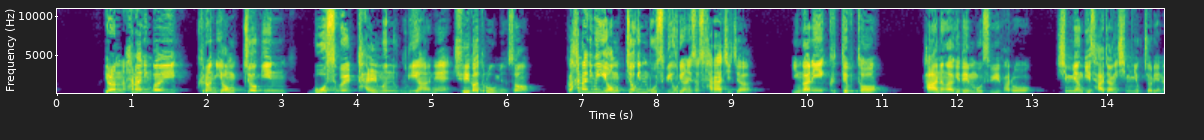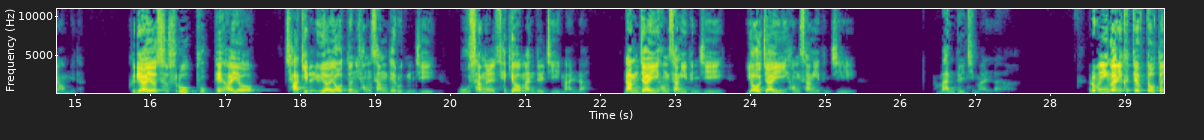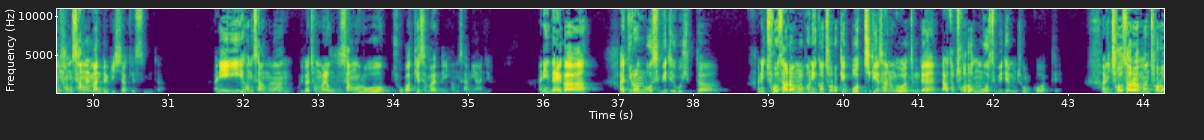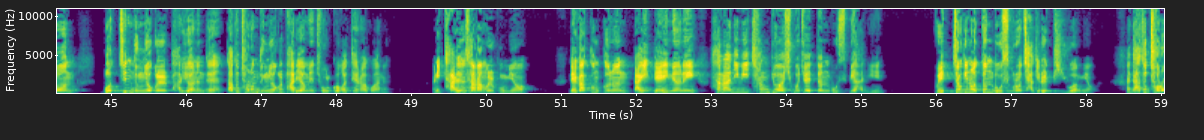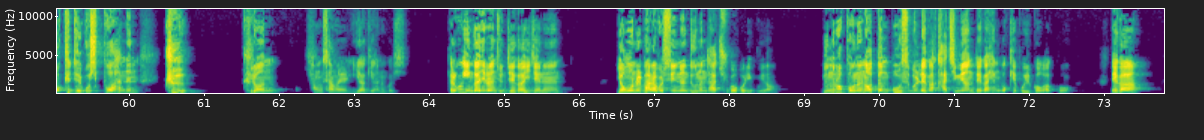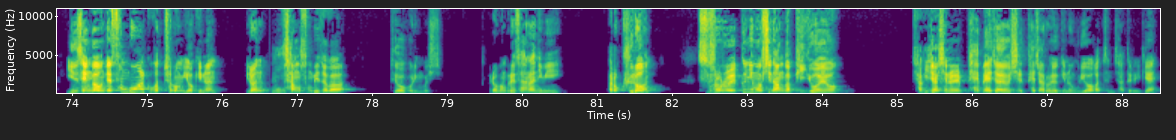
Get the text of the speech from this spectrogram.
이런 하나님과의 그런 영적인 모습을 닮은 우리 안에 죄가 들어오면서 그 하나님의 영적인 모습이 우리 안에서 사라지자 인간이 그때부터 반응하게 된 모습이 바로 신명기 4장 16절에 나옵니다. 그리하여 스스로 부패하여 자기를 위하여 어떤 형상대로든지 우상을 새겨 만들지 말라. 남자의 형상이든지 여자의 형상이든지 만들지 말라. 여러분, 인간이 그때부터 어떤 형상을 만들기 시작했습니다. 아니, 이 형상은 우리가 정말 우상으로 조각해서 만든 형상이 아니라. 아니, 내가, 아, 이런 모습이 되고 싶다. 아니, 저 사람을 보니까 저렇게 멋지게 사는 것 같은데, 나도 저런 모습이 되면 좋을 것 같아. 아니, 저 사람은 저런 멋진 능력을 발휘하는데, 나도 저런 능력을 발휘하면 좋을 것 같아. 라고 하는. 아니, 다른 사람을 보며 내가 꿈꾸는 나의 내면의 하나님이 창조하시고자 했던 모습이 아닌 외적인 어떤 모습으로 자기를 비유하며 나도 저렇게 되고 싶어 하는 그 그런 형상을 이야기하는 것이죠. 결국 인간이라는 존재가 이제는 영혼을 바라볼 수 있는 눈은 다 죽어버리고요. 눈으로 보는 어떤 모습을 내가 가지면 내가 행복해 보일 것 같고 내가 인생 가운데 성공할 것처럼 여기는 이런 우상 숭배자가 되어버린 것이죠. 여러분 그래서 하나님이 바로 그런 스스로를 끊임없이 남과 비교하여 자기 자신을 패배자요 실패자로 여기는 우리와 같은 자들에게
